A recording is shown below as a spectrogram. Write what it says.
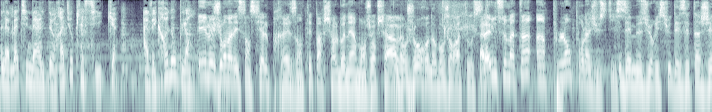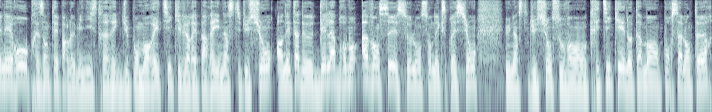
La matinale de Radio Classique avec Renaud Blanc. Et le journal essentiel présenté par Charles Bonner. Bonjour Charles. Bonjour Renaud, bonjour à tous. À la une ce matin, un plan pour la justice. Des mesures issues des états généraux présentés par le ministre Éric Dupont-Moretti qui veut réparer une institution en état de délabrement avancé selon son expression. Une institution souvent critiquée notamment pour sa lenteur.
